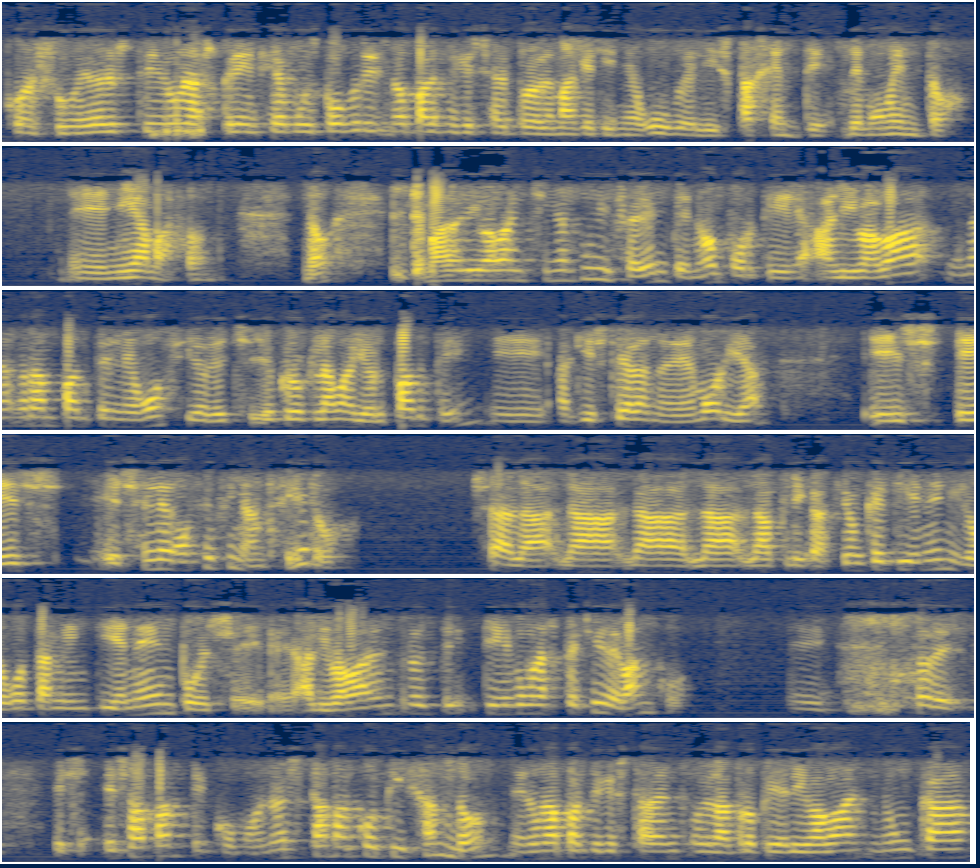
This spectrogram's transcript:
consumidores tienen una experiencia muy pobre no parece que sea el problema que tiene Google y esta gente de momento eh, ni Amazon ¿no? El tema de Alibaba en China es muy diferente, ¿no? Porque Alibaba, una gran parte del negocio, de hecho yo creo que la mayor parte, eh, aquí estoy hablando de memoria, es, es, es el negocio financiero. O sea, la, la, la, la, aplicación que tienen y luego también tienen, pues eh, Alibaba dentro tiene como una especie de banco. Eh, entonces, esa parte, como no estaba cotizando, era una parte que estaba dentro de la propia Alibaba, nunca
